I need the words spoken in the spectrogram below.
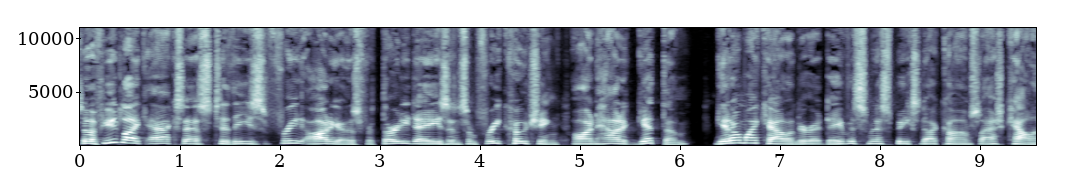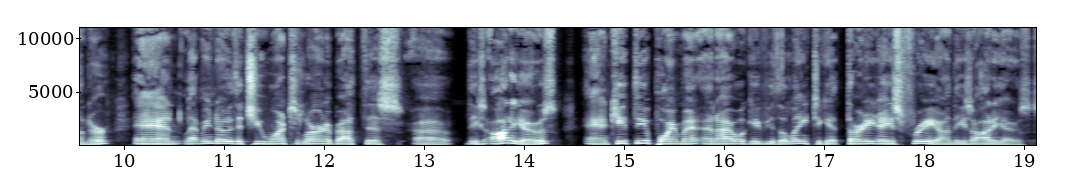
So, if you'd like access to these free audios for 30 days and some free coaching on how to get them, get on my calendar at davidsmithspeaks.com slash calendar and let me know that you want to learn about this uh, these audios and keep the appointment and I will give you the link to get 30 days free on these audios.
